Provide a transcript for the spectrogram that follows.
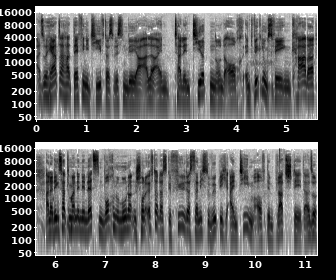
Also Hertha hat definitiv, das wissen wir ja alle, einen talentierten und auch entwicklungsfähigen Kader. Allerdings hatte man in den letzten Wochen und Monaten schon öfter das Gefühl, dass da nicht so wirklich ein Team auf dem Platz steht. Also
